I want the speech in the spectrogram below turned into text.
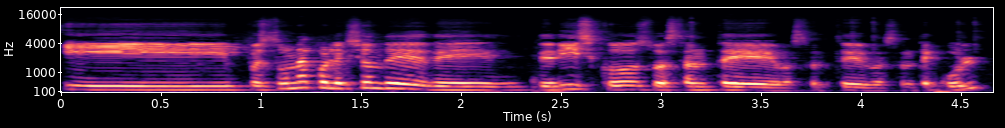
Y pues una colección de, de, discos bastante, bastante, bastante cool.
